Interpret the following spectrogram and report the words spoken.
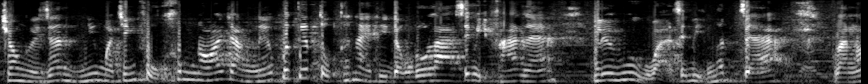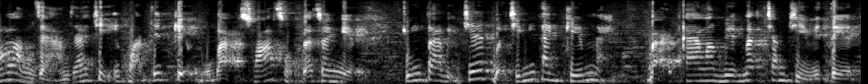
cho người dân. Nhưng mà chính phủ không nói rằng nếu cứ tiếp tục thế này thì đồng đô la sẽ bị phá giá lương hưu của bạn sẽ bị mất giá. Và nó làm giảm giá trị khoản tiết kiệm của bạn xóa sổ các doanh nghiệp. Chúng ta bị chết bởi chính cái thanh kiếm này. Bạn càng làm việc đã chăm chỉ về tiền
